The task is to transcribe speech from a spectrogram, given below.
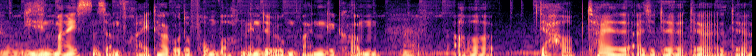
Mhm. Die sind meistens am Freitag oder vorm Wochenende irgendwann gekommen. Ja. Aber der Hauptteil, also der, der, der,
